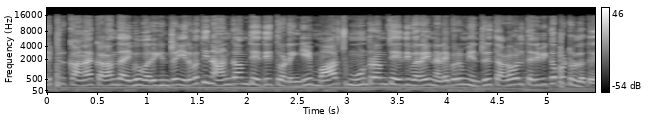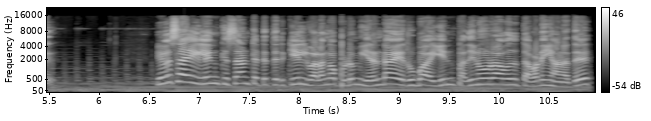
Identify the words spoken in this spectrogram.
படிப்பிற்கான கலந்தாய்வு வருகின்ற இருபத்தி நான்காம் தேதி தொடங்கி மார்ச் மூன்றாம் தேதி வரை நடைபெறும் என்று தகவல் தெரிவிக்கப்பட்டுள்ளது. விவசாயிகளின் கிசான் திட்டத்திற்கீழ் வழங்கப்படும் இரண்டாயிரம் ரூபாயின் பதினோராவது தவணையானது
